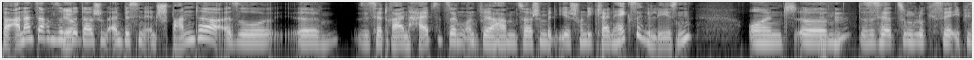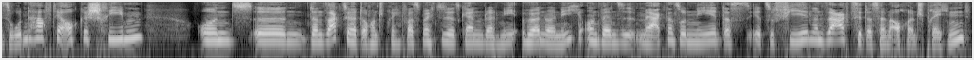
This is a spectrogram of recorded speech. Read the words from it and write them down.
Bei anderen Sachen sind Ja. wir da schon ein bisschen entspannter. Also äh, sie ist ja dreieinhalb sozusagen und wir haben zum Beispiel mit ihr schon die kleine Hexe gelesen. Und ähm, Mhm. das ist ja zum Glück sehr episodenhaft ja auch geschrieben. Und äh, dann sagt sie halt auch entsprechend, was möchte sie jetzt gerne oder nee, hören oder nicht. Und wenn sie merkt dann so, nee, das ist ihr zu viel, dann sagt sie das dann auch entsprechend.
